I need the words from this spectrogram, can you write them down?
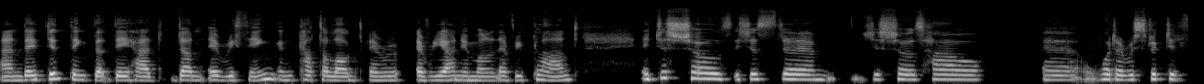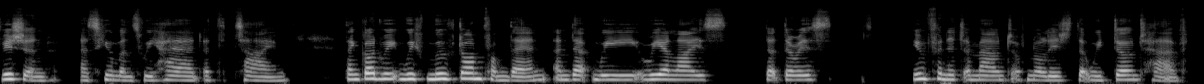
and they did think that they had done everything and catalogued every, every animal and every plant. It just shows. It just um, just shows how uh, what a restricted vision as humans we had at the time. Thank God we, we've moved on from then and that we realize that there is infinite amount of knowledge that we don't have.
